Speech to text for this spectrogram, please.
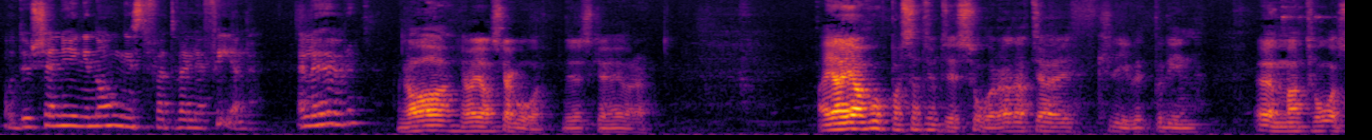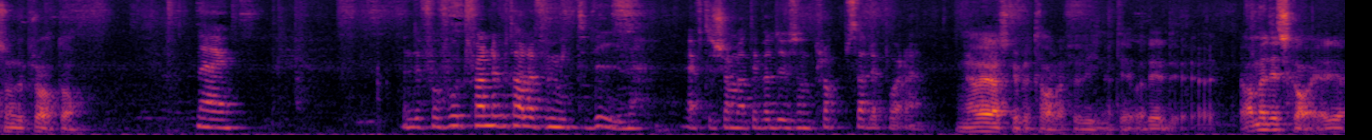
Och du känner ju ingen ångest för att välja fel. Eller hur? Ja, ja, jag ska gå. Det ska jag göra. Ja, jag, jag hoppas att du inte är sårad, att jag är klivet på din ömma tå som du pratade om. Nej. Men du får fortfarande betala för mitt vin. Eftersom att det var du som propsade på det. Ja, jag ska betala för vinet, Eva. Det, det, ja, men det ska jag.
